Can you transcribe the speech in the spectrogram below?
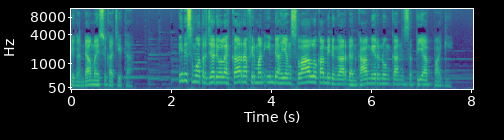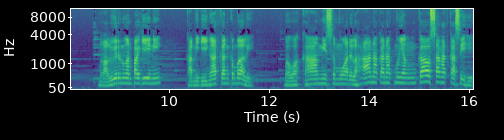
dengan damai sukacita. Ini semua terjadi oleh karena firman indah yang selalu kami dengar dan kami renungkan setiap pagi. Melalui renungan pagi ini, kami diingatkan kembali bahwa kami semua adalah anak-anakmu yang engkau sangat kasihi,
